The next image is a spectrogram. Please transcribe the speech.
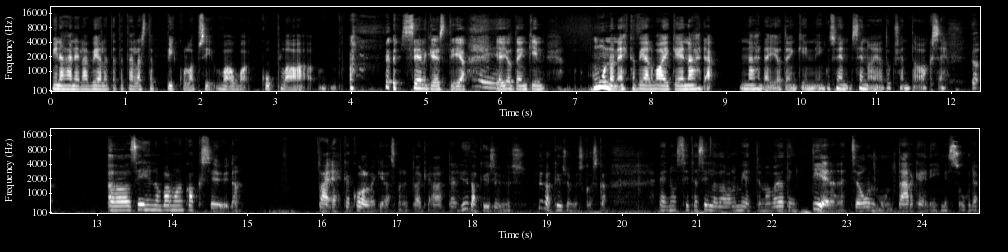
Minähän elän vielä tätä tällaista pikkulapsi-vauva-kuplaa selkeästi ja, niin. ja jotenkin mun on ehkä vielä vaikea nähdä, nähdä jotenkin niin kuin sen, sen ajatuksen taakse. No, uh, siihen on varmaan kaksi syytä. Tai ehkä kolmekin, jos mä nyt oikein ajattelen. Hyvä kysymys. Hyvä kysymys, koska en ole sitä sillä tavalla miettimään, vaan jotenkin tiedän, että se on mun tärkein ihmissuhde.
